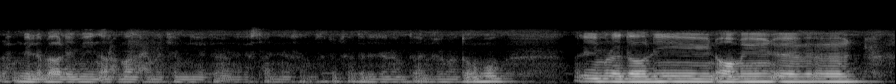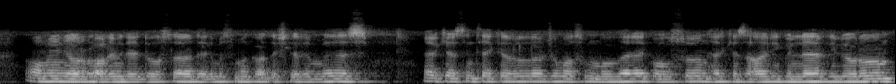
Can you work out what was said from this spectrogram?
Elhamdülillahi Alemin, Errahman Rahim, Kemliye, Keremine, Kestaniye, Sanımızı, Kadir, Cenab-ı Tanrı, Cenab-ı Doğumu, Alim, Redalin, Amin. Amin Ya Rabbil Alemin değerli dostlar, değerli Müslüman kardeşlerimiz. Herkesin tekrarlar cuması mübarek olsun. Herkese hayırlı günler diliyorum.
